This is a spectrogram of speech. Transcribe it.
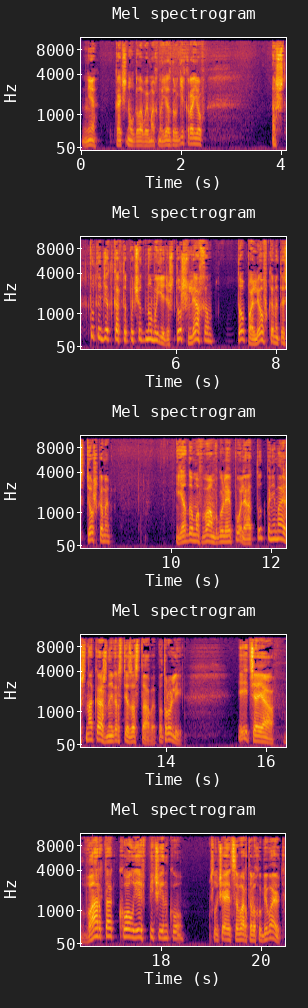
Не, — качнул головой Махно, — я с других краев. — «А что ты, дед, как-то по-чудному едешь? То шляхом, то полевками, то стежками». Я думав, вам в гуляй-поле, а тут, понимаешь, на каждой версте заставы, патрули. И тя варта кол ей в печінку. Случается, вартовых убивают.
